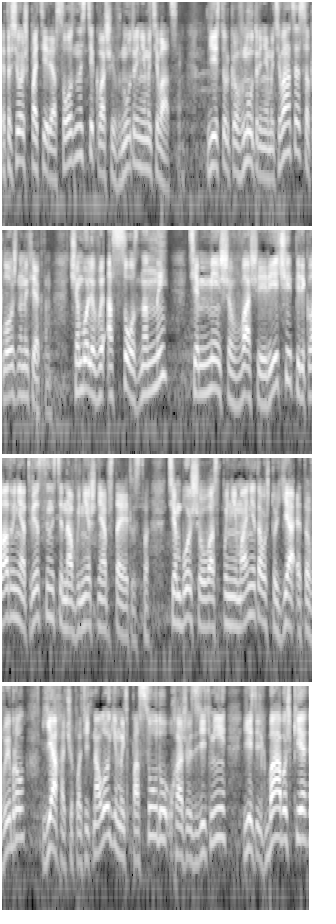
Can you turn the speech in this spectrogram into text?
Это всего лишь потеря осознанности к вашей внутренней мотивации. Есть только внутренняя мотивация с отложенным эффектом. Чем более вы осознанны, тем меньше в вашей речи перекладывания ответственности на внешние обстоятельства. Тем больше у вас понимания того, что я это выбрал, я хочу платить налоги, мыть посуду, ухаживать за детьми, ездить к бабушке.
